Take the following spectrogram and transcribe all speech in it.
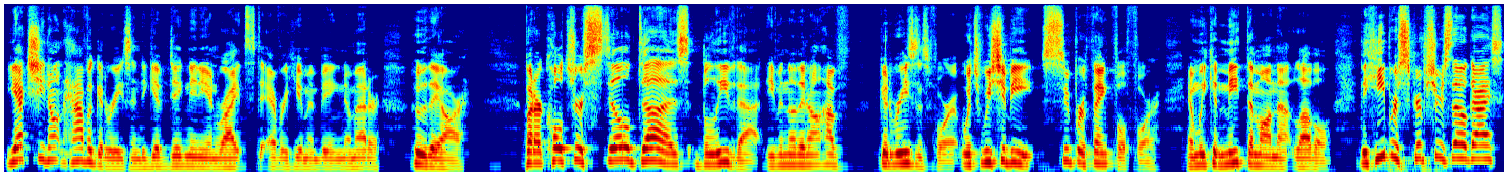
you actually don't have a good reason to give dignity and rights to every human being, no matter who they are. But our culture still does believe that, even though they don't have good reasons for it, which we should be super thankful for, and we can meet them on that level. The Hebrew scriptures, though, guys,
